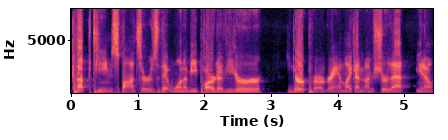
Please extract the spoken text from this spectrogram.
cup team sponsors that want to be part of your dirt program. Like I'm, I'm sure that, you know,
